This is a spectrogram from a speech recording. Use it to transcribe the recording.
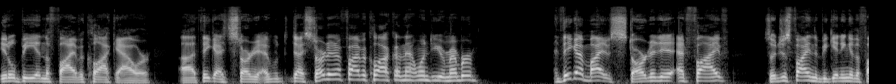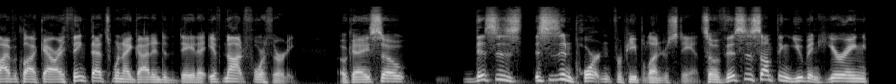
It'll be in the five o'clock hour. Uh, I think I started. I started at five o'clock on that one? Do you remember? I think I might have started it at five. So just find the beginning of the five o'clock hour. I think that's when I got into the data, if not four thirty. Okay, so this is this is important for people to understand. So if this is something you've been hearing,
